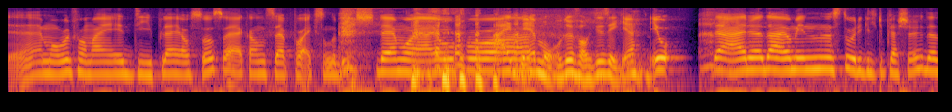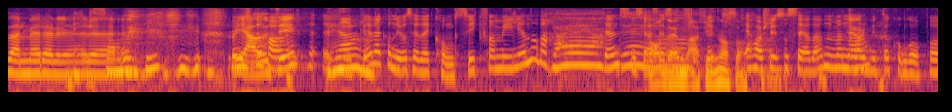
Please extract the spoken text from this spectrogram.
jeg må vel få meg Dplay også, så jeg kan se på Ex on the Beach. Det må jeg jo få Nei, det må du faktisk ikke. Jo, det er, det er jo min store guilty pleasure. Det der med du har reality. Deeply, da kan du jo se det Kongsvik-familien da. Ja, ja, ja, Den det- jeg Ja, den er fin, altså. Jeg har så lyst til å se den, men Ja. har du begynt å gå på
